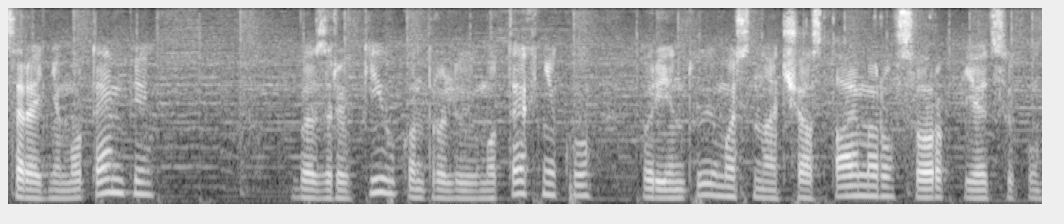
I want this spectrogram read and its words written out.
середньому темпі, без ривків, контролюємо техніку, орієнтуємось на час таймеру 45 секунд.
